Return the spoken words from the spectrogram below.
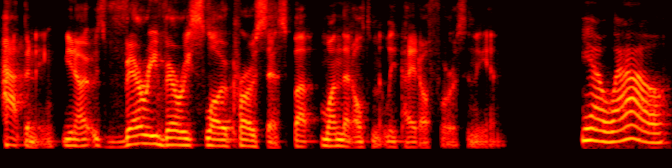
happening. You know, it was very, very slow process, but one that ultimately paid off for us in the end. Yeah, wow.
